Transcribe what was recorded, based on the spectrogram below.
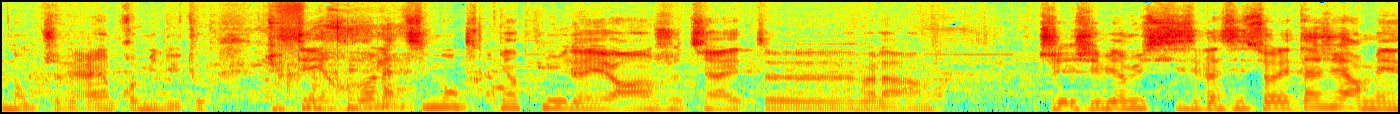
Non, j'avais rien promis du tout. Tu t'es relativement très bien tenu d'ailleurs, hein, je tiens à être... euh, voilà. J'ai bien vu ce qui s'est passé sur l'étagère, mais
